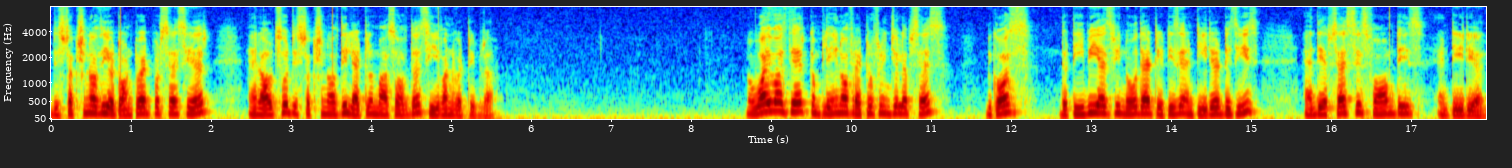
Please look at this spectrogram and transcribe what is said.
destruction of the odontoid process here and also destruction of the lateral mass of the C1 vertebra. Now why was there complaint of retropharyngeal abscess? Because the TB as we know that it is an anterior disease and the abscess is formed is anterior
